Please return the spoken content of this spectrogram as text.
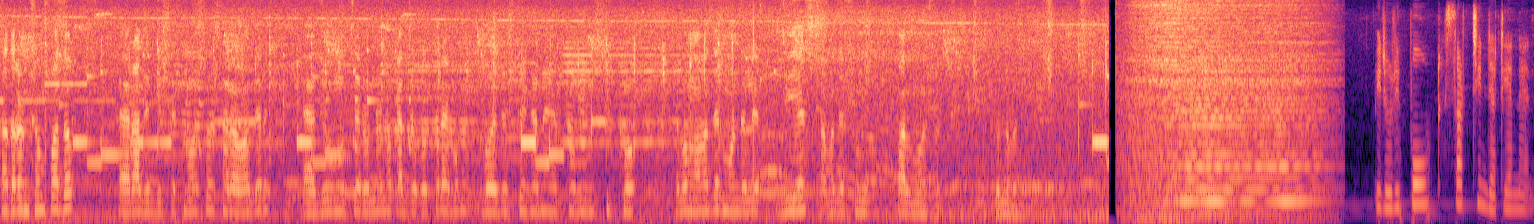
সাধারণ সম্পাদক রাজীব বিশ্বাস মহাশয় ছাড়া আমাদের যুব মোর্চার অন্যান্য কার্যকর্তারা এবং বয়োজ্যেষ্ঠ এখানে প্রবীণ শিক্ষক এবং আমাদের মণ্ডলের জিএস, আমাদের সুমিত পাল মহাশয়। ধন্যবাদ। Report, search India TNN.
